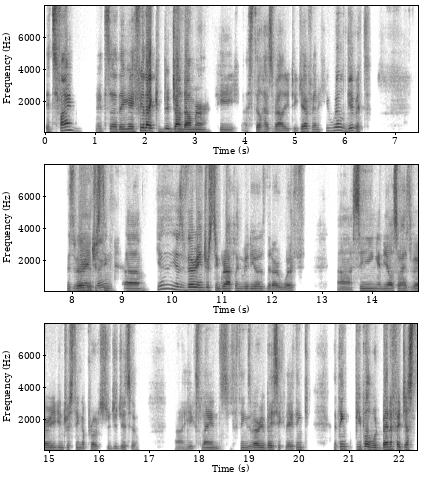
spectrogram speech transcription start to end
it's fine. It's uh, they I feel like john danaher he still has value to give and he will give it. It's very interesting um, yeah he has very interesting grappling videos that are worth uh, seeing. And he also has very interesting approach to jiu-jitsu. Uh, he explains things very basically. I think, I think people would benefit just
